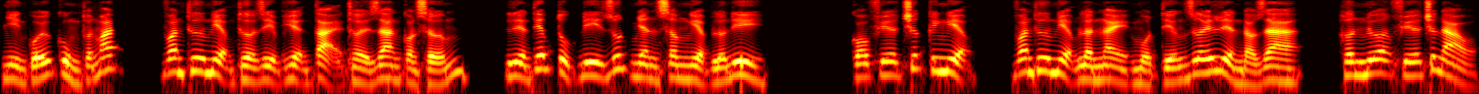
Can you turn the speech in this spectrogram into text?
nhìn cuối cùng thuẫn mắt, văn thư niệm thừa dịp hiện tại thời gian còn sớm, liền tiếp tục đi rút nhân xâm nghiệp lớn đi. Có phía trước kinh nghiệm, văn thư niệm lần này một tiếng rưỡi liền đào ra, hơn nữa phía trước đào,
